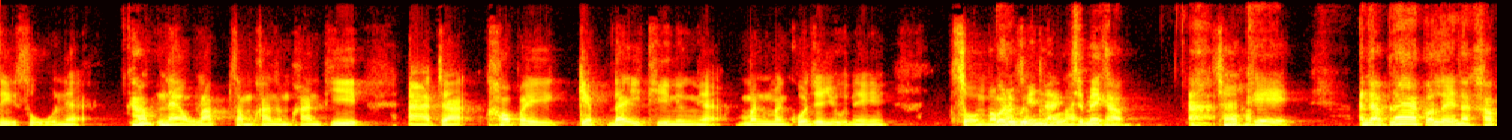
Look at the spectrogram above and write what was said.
1940 เนี่ยครับ แนวรับสำคัญสำคัญที่อาจจะเข้าไปเก็บได้อีกทีหนึ่งเนี่ยมันมันควรจะอยู่ในโซนประบมาณริเวณไหนท่าร่ใช่ไหมครับอ่าใช่ครับโอเค อันดับแรกก่อนเลยนะครับ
